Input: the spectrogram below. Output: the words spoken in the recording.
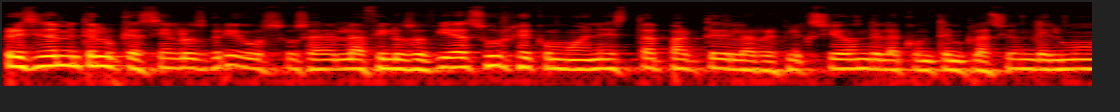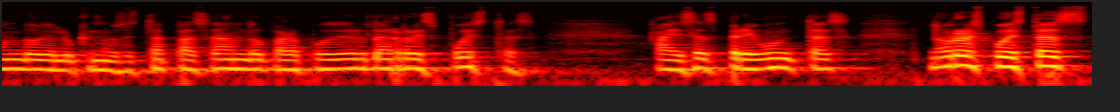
precisamente lo que hacían los griegos, o sea, la filosofía surge como en esta parte de la reflexión, de la contemplación del mundo, de lo que nos está pasando, para poder dar respuestas a esas preguntas, no respuestas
